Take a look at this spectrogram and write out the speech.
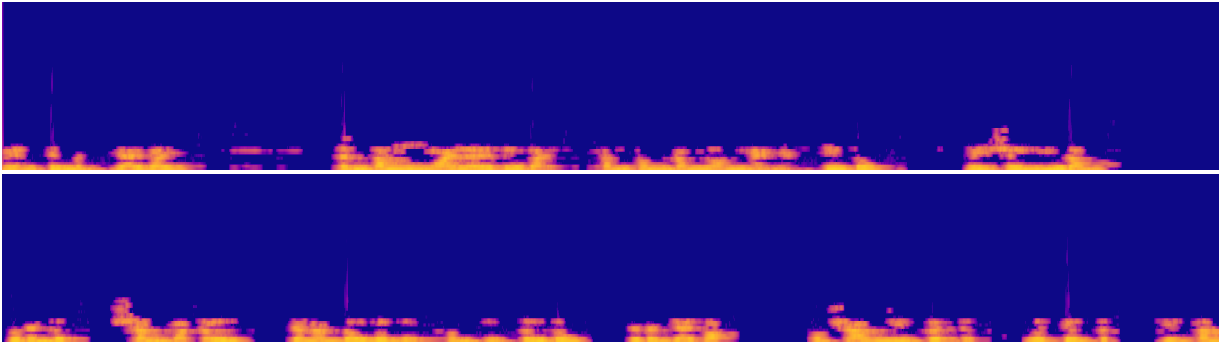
luyện chính mình giải vây, tịnh tâm ngoại lệ biểu bày, tâm không động loạn ngày ngày. Tiến tu vì sự nhiễu động của định lực sanh và tử, cho nên đối với người không chịu tự tu cho đến giải thoát, không sao liên kết được với chân tịch hiện tánh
